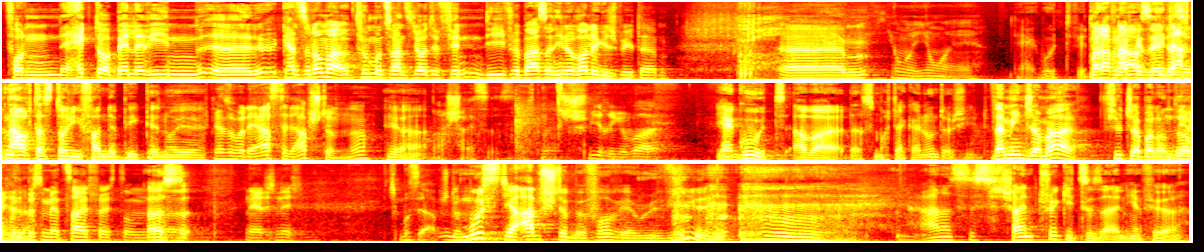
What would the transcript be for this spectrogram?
von Hector Bellerin, äh, kannst du nochmal 25 Leute finden, die für Barca nie eine Rolle gespielt haben. Ähm, Junge, Junge, ey. Ja, gut. Wir Mal davon dachten, auch, abgesehen, wir dass dachten auch, dass Donny van de Beek der neue. Ich bin sogar der Erste, der abstimmt, ne? Ja. Ach, scheiße, das ist echt eine schwierige Wahl. Ja, gut, aber das macht ja keinen Unterschied. Lamin Jamal, Future Ballon Nee, ich hätte ein d'Or. bisschen mehr Zeit vielleicht um. Ach so. Äh, nee, hätte ich nicht. Ich muss ja Du abstimmen. musst ja abstimmen, bevor wir revealen. ja, das ist, scheint tricky zu sein hier für.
